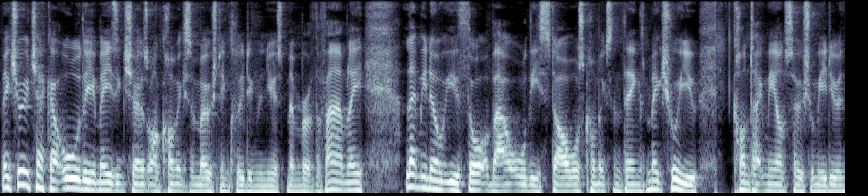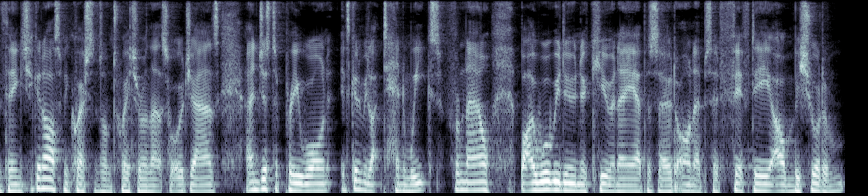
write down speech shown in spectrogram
make sure you check out all the amazing shows on Comics in Motion, including the newest member of the family. Let me know what you thought about all these Star Wars comics and things. Make sure you contact me on social media and things. You can ask me questions on Twitter and that sort of jazz. And just to pre-warn, it's going to be like 10 weeks from now, but I will be doing a Q&A episode on episode 50. I'll be sure to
